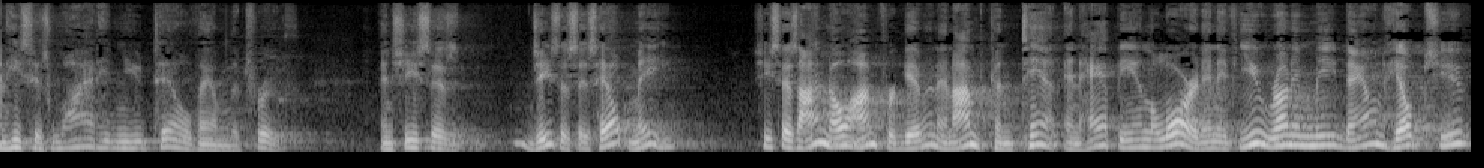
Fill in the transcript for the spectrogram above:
And he says, Why didn't you tell them the truth? And she says, Jesus says, Help me. She says, I know I'm forgiven and I'm content and happy in the Lord. And if you running me down helps you,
